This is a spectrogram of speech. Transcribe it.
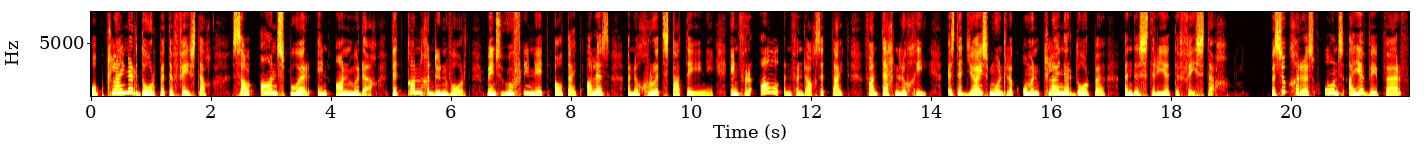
op kleiner dorpe te vestig sal aanspoor en aanmoedig. Dit kan gedoen word. Mens hoef nie net altyd alles in 'n groot stad te hê nie. En veral in vandag se tyd van tegnologie, is dit juis moontlik om in kleiner dorpe industrie te vestig. Besoek gerus ons eie webwerf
